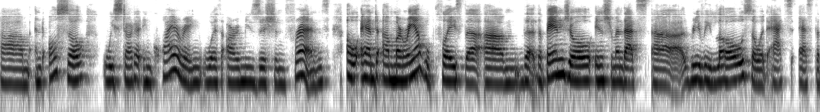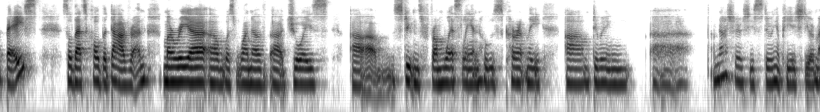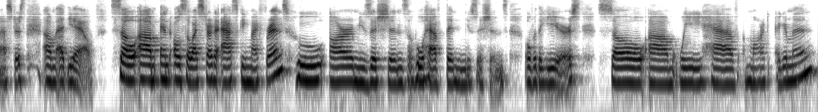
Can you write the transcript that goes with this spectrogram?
Um, and also, we started inquiring with our musician friends. Oh, and uh, Maria, who plays the, um, the the banjo instrument that's uh, really low, so it acts as the bass. So that's called the daruan. Maria uh, was one of uh, Joy's um, students from Wesleyan who's currently um, doing, uh, I'm not sure if she's doing a PhD or master's um, at Yale. So, um, and also I started asking my friends who are musicians, who have been musicians over the years. So um, we have Mark Eggerman,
